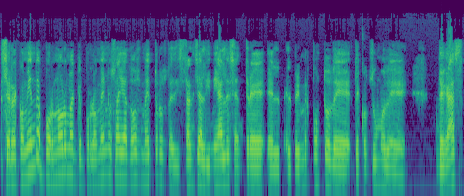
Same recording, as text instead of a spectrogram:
Se recomienda por norma que por lo menos haya dos metros de distancia lineales entre el, primer punto de, consumo de, gas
